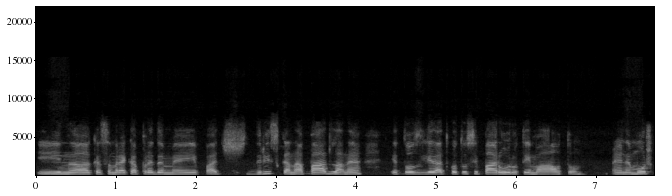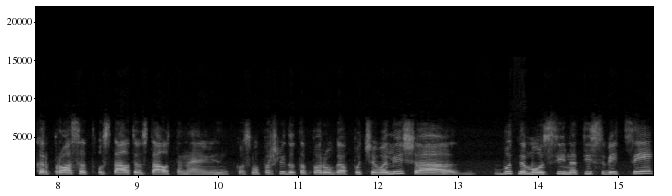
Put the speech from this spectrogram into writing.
In uh, eh, ker sem rekla, pred me je pač driska napadla, ne, je to zgleda tako, da si par ur v tem avtu. E, ne moš kar prositi, ostavite, ostavite. In ko smo prišli do tega prvega počevališča, butnemo vsi na ti sveci.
